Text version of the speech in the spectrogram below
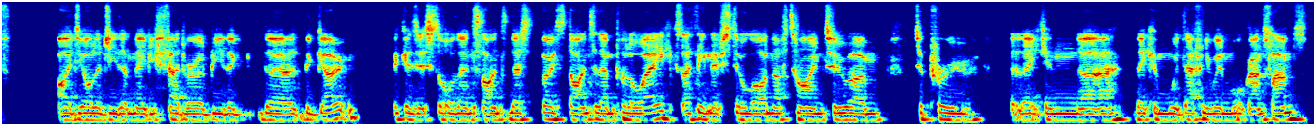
ideology that maybe Federer would be the the the goat because it's sort of then starting to they're both starting to then pull away because I think they've still got enough time to um to prove that they can uh, they can definitely win more Grand Slams.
